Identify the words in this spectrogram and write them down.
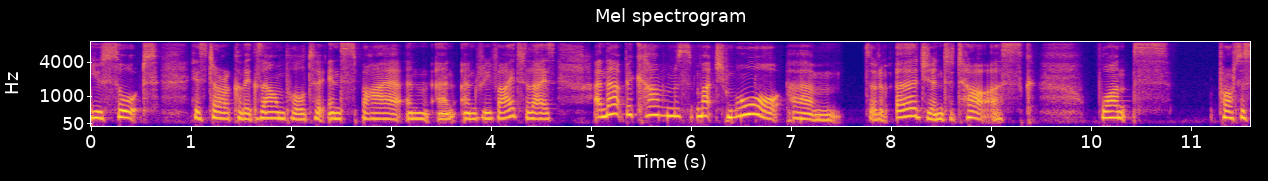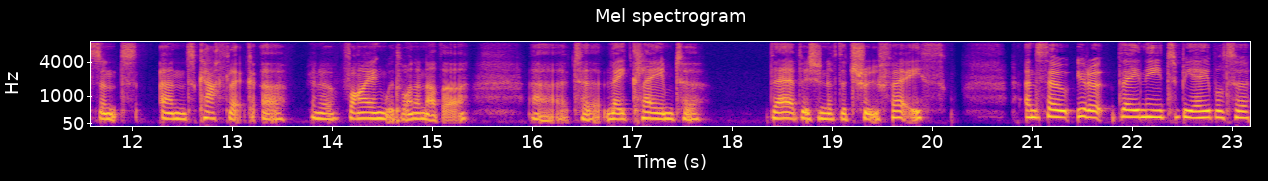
you sought historical example to inspire and, and, and revitalize. And that becomes much more um, sort of urgent a task once Protestant and Catholic are, you know, vying with one another uh, to lay claim to their vision of the true faith. And so, you know, they need to be able to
